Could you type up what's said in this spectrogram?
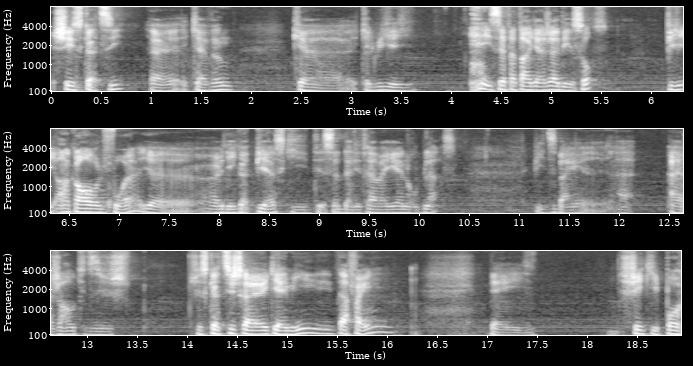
chez Scotty, euh, Kevin, que, que lui, il, il s'est fait engager à des sources. Puis, encore une fois, il y a un des gars de pièces qui décide d'aller travailler à une autre place. Puis il dit, ben, à, Jacques, il dit, chez Scotty, je travaille avec Ami, t'as faim? Ben, je sais qu'il est pas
